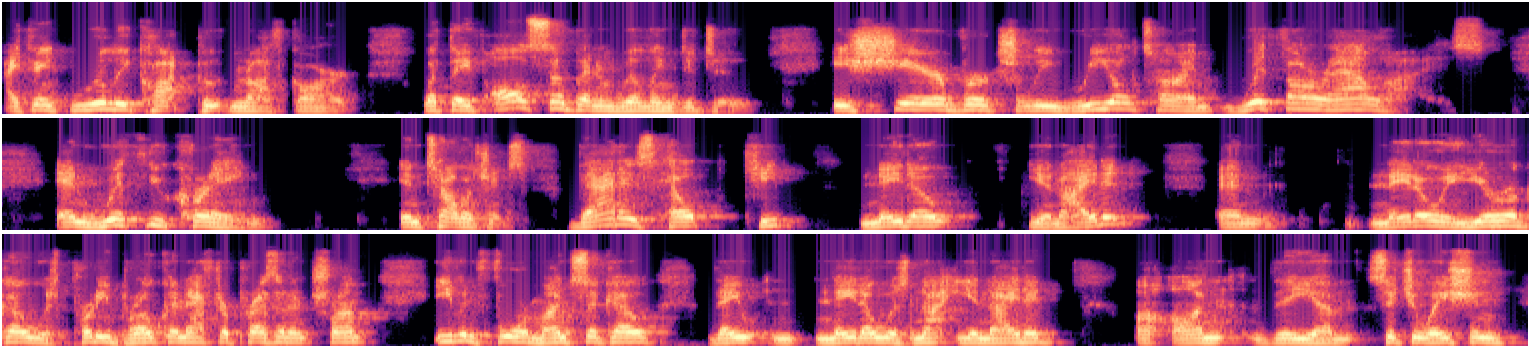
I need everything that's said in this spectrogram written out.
I think, really caught Putin off guard. What they've also been willing to do is share virtually real time with our allies and with Ukraine intelligence. That has helped keep NATO united. And NATO a year ago was pretty broken after President Trump. Even four months ago, they NATO was not united uh, on the um, situation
